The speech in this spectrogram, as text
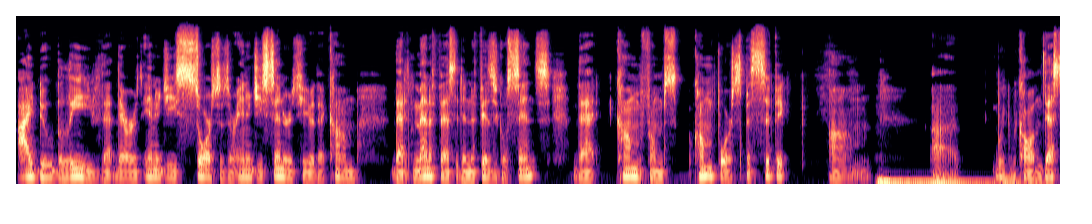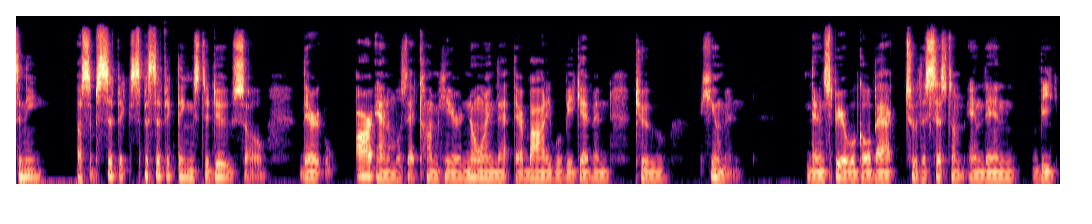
I do believe that there is energy sources or energy centers here that come that manifested in the physical sense that come from come for specific um uh we, we call them destiny a specific specific things to do. So there are animals that come here knowing that their body will be given to human. Then spirit will go back to the system and then be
